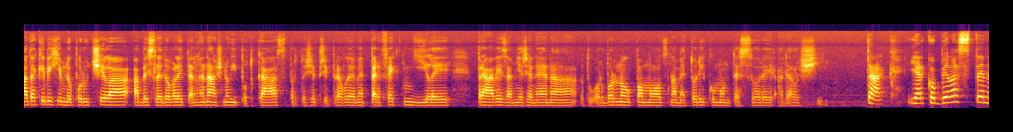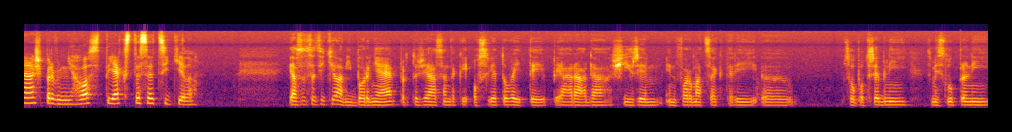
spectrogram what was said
A taky bych jim doporučila, aby sledovali tenhle náš nový podcast, protože připravujeme perfektní díly právě zaměřené na tu odbornou pomoc, na metodiku Montessori a další. Tak, Jarko, byla jste náš první host, jak jste se cítila? Já jsem se cítila výborně, protože já jsem takový osvětový typ. Já ráda šířím informace, které uh, jsou potřebné, smysluplné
